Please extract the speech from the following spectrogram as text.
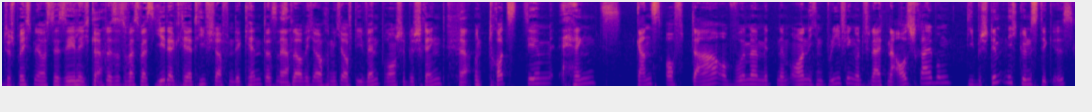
Du sprichst mir aus der Seele. Ich glaube, Ja. das ist was, was jeder Kreativschaffende kennt. Das ist, Ja. glaube ich, auch nicht auf die Eventbranche beschränkt. Ja. Und trotzdem hängt's ganz oft da, obwohl man mit einem ordentlichen Briefing und vielleicht einer Ausschreibung, die bestimmt nicht günstig ist,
